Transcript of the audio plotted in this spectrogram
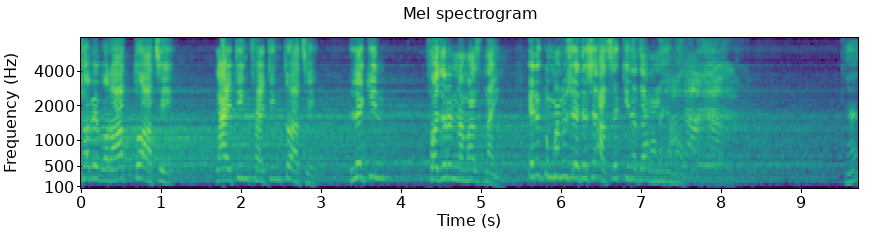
সবে বরাত তো আছে লাইটিং ফাইটিং তো আছে, লেকিন ফজরের নামাজ নাই। এরকম মানুষ এদেশে আছে কিনা জানা নাই হ্যাঁ?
